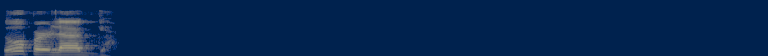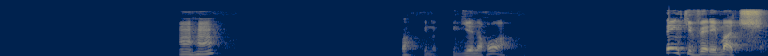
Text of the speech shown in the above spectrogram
Super lag. Mhm. Bah, pinagbigyan ako ah. Thank you very much.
